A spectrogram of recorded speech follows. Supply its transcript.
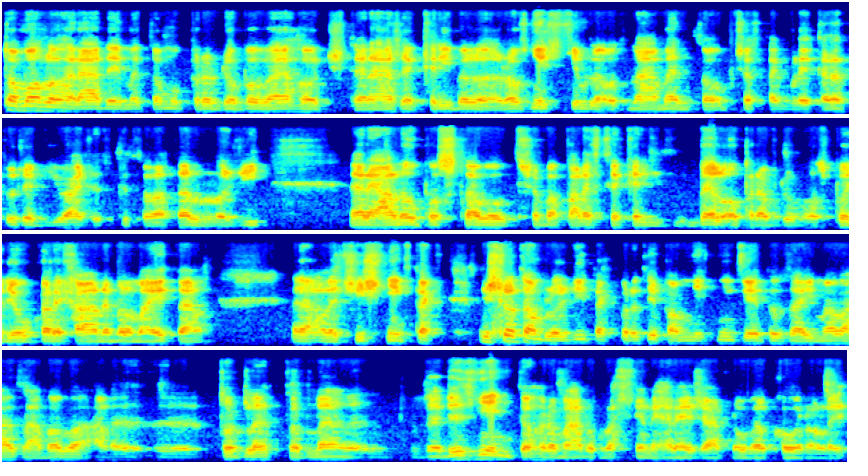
to mohlo hrát, dejme tomu, pro dobového čtenáře, který byl rovněž tímhle oznámen, to občas tak v literatuře bývá, že spisovatel vloží reálnou postavu, třeba Palevce, který byl opravdu v hospodě u Karechána, nebyl majitel, ale čišník, tak když to tam vloží, tak pro ty pamětníky je to zajímavá zábava, ale eh, tohle, tohle ve vyznění toho románu vlastně nehraje žádnou velkou roli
